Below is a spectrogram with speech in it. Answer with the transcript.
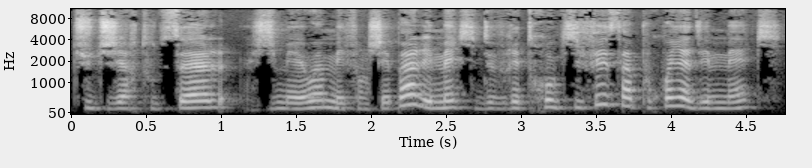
tu te gères toute seule. Je dis, mais ouais, mais enfin, je sais pas, les mecs, ils devraient trop kiffer ça. Pourquoi il y a des mecs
